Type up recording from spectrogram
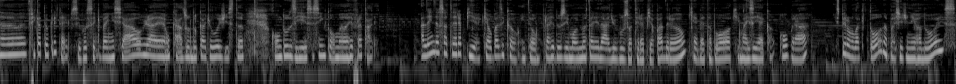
é, fica a teu critério. Se você que vai iniciar, já é o caso do cardiologista conduzir esse sintoma refratário. Além dessa terapia, que é o basicão, então, para reduzir a mortalidade, eu uso a terapia padrão, que é beta-block mais IECA ou BRA, espironolactona a partir de NIRA2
